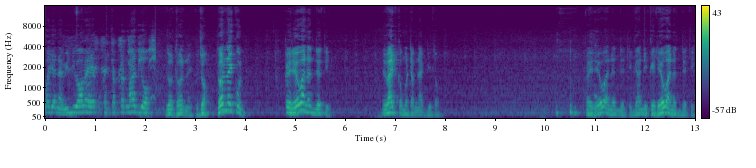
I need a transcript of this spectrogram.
મજાના વીડિયો આવે એક વખત ચક્કર મારજો. જો ઢોર નાખ્યું જો ઢોર નાખ્યું. ને કંઈ રહેવા નથી દેતી. એ વાઇટ કો મોટામાં નાખી દીધો. કંઈ રહેવા નથી દેતી. ગાંડી કંઈ રહેવા નથી દેતી.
